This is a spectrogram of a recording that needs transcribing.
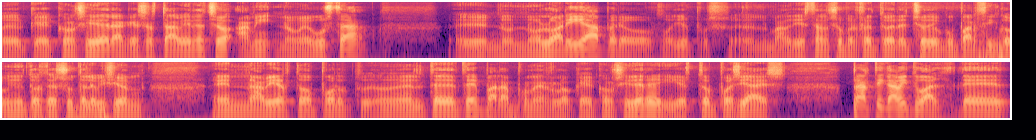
eh, que considera que eso está bien hecho, a mí no me gusta, eh, no, no lo haría, pero oye, pues el Madrid está en su perfecto derecho de ocupar cinco minutos de su televisión en abierto por tu- el TDT para poner lo que considere y esto pues ya es práctica habitual de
